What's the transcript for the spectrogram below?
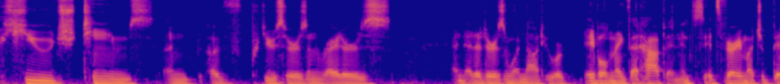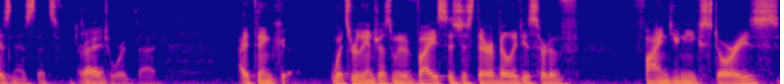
huge teams and of producers and writers and editors and whatnot who are able to make that happen. It's it's very much a business that's geared Right. towards that. I think what's really interesting with Vice is just their ability to sort of find unique stories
